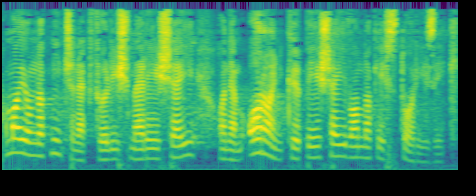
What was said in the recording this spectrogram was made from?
A majomnak nincsenek fölismerései, hanem aranyköpései vannak és sztorizik.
